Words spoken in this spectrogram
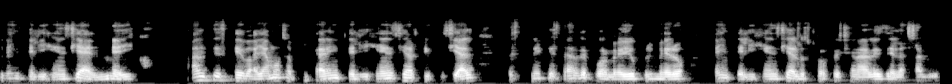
la inteligencia del médico. Antes que vayamos a aplicar inteligencia artificial, pues tiene que estar de por medio primero la inteligencia de los profesionales de la salud.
